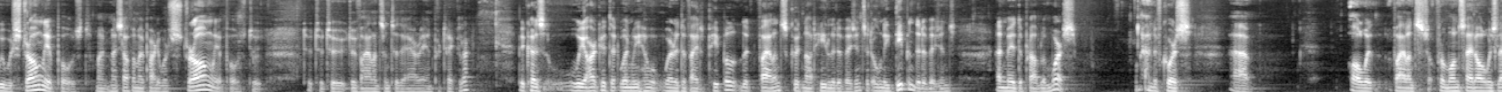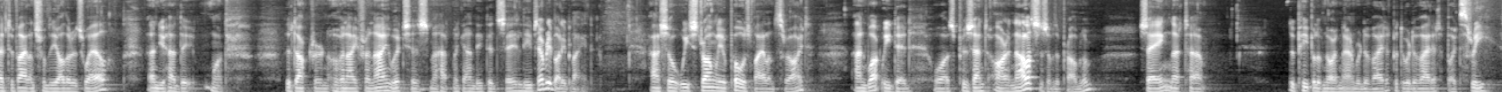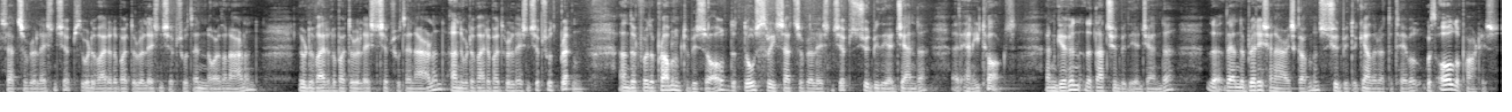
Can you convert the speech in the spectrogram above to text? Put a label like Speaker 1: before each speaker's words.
Speaker 1: We were strongly opposed, my, myself and my party were strongly opposed to, to, to, to, to violence into the area in particular, because we argued that when we were a divided people, that violence could not heal the divisions, it only deepened the divisions and made the problem worse. And of course, uh, always violence from one side always led to violence from the other as well. And you had the what the doctrine of an eye for an eye, which, as Mahatma Gandhi did say, leaves everybody blind. Uh, so we strongly opposed violence throughout, and what we did was present our analysis of the problem, saying that uh, the people of Northern Ireland were divided, but they were divided about three sets of relationships. They were divided about the relationships within Northern Ireland, they were divided about the relationships within Ireland, and they were divided about the relationships with Britain and that for the problem to be solved, that those three sets of relationships should be the agenda at any talks. And given that that should be the agenda, the, then the British and Irish governments should be together at the table with all the parties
